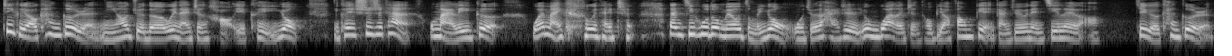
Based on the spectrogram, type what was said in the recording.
这个要看个人，你要觉得喂奶枕好也可以用，你可以试试看。我买了一个，我也买一个 喂奶枕，但几乎都没有怎么用。我觉得还是用惯了枕头比较方便，感觉有点鸡肋了啊。这个看个人。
